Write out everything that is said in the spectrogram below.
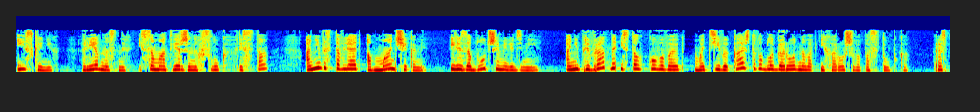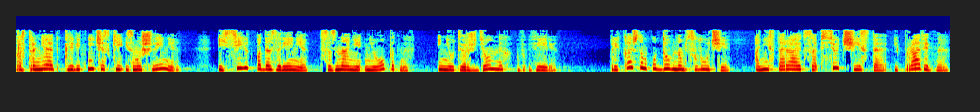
искренних, ревностных и самоотверженных слуг Христа они выставляют обманщиками или заблудшими людьми. Они превратно истолковывают мотивы каждого благородного и хорошего поступка, распространяют клеветнические измышления и сеют подозрения в сознании неопытных и неутвержденных в вере. При каждом удобном случае они стараются все чистое и праведное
